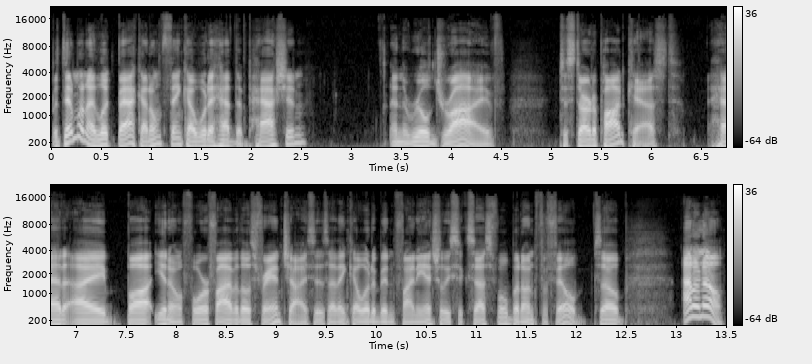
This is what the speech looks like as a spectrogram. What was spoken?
But then when I look back, I don't think I would have had the passion and the real drive to start a podcast had I bought, you know, four or five of those franchises. I think I would have been financially successful but unfulfilled. So I don't know.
